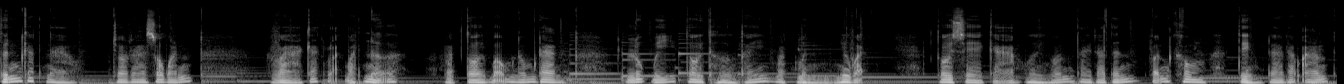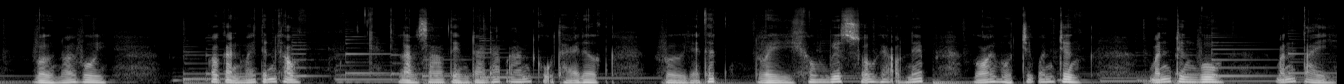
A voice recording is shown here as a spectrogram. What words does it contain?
Tính cách nào cho ra số bánh và các loại bánh nữa. Mặt tôi bỗng nóng ran. Lúc bí tôi thường thấy mặt mình như vậy. Tôi xè cả 10 ngón tay ra tính, vẫn không tìm ra đáp án. Vừa nói vui, có cần máy tính không? Làm sao tìm ra đáp án cụ thể được? Vừa giải thích vì không biết số gạo nếp gói một chiếc bánh trưng. Bánh trưng vuông, bánh tày,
